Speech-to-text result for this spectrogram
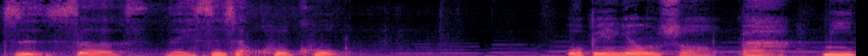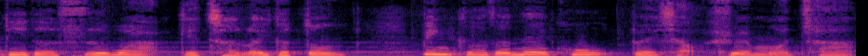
紫色蕾丝小裤裤，我便用手把密闭的丝袜给扯了一个洞，并隔着内裤对小穴摩擦。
